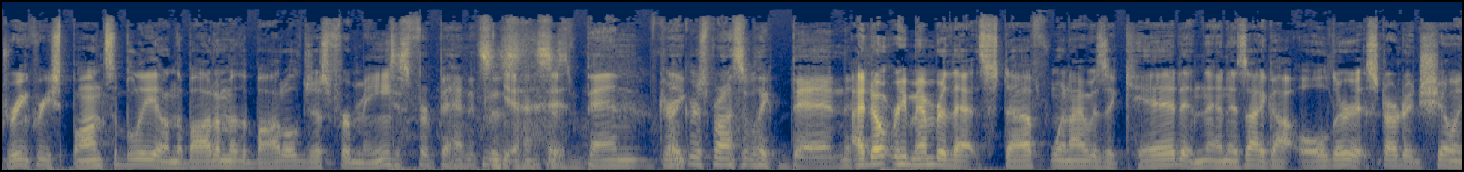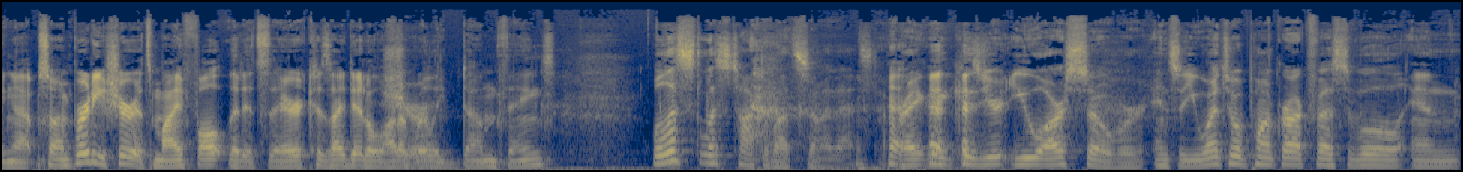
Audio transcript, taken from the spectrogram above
drink responsibly on the bottom of the bottle just for me. Just for Ben, it says, Yeah. it says Ben, drink responsibly, Ben. I don't remember that stuff when I was a kid, and then as I got older, it started showing up. So I'm pretty sure it's my fault that it's there because I did a lot of really dumb things. Well, let's let's talk about some of that stuff, right? Because you're you are sober, and so you went to a punk rock festival, and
